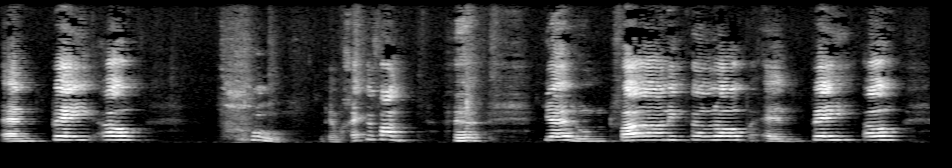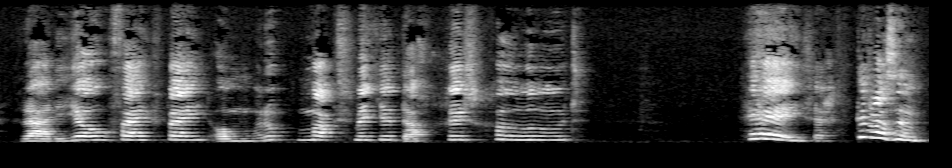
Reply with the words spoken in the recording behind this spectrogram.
NPO. Oeh, ik ben er helemaal gek ervan. Jeroen van Inkelloop, NPO, Radio 5 bij Omroep Max met je dag is goed. Hé, hey, zeg, dit was hem.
